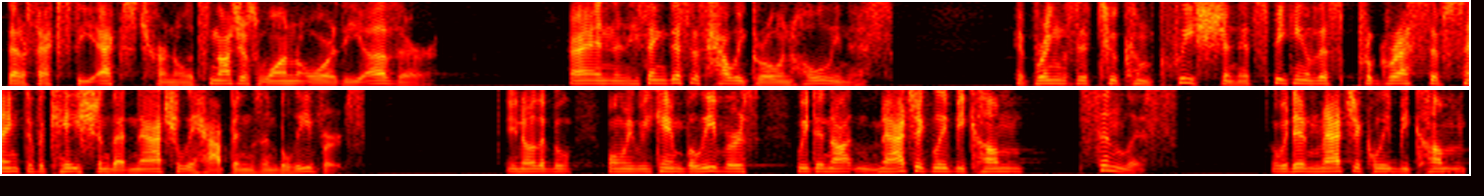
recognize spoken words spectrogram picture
that affects the external. It's not just one or the other. And he's saying this is how we grow in holiness. It brings it to completion. It's speaking of this progressive sanctification that naturally happens in believers. You know, that when we became believers, we did not magically become sinless. We didn't magically become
